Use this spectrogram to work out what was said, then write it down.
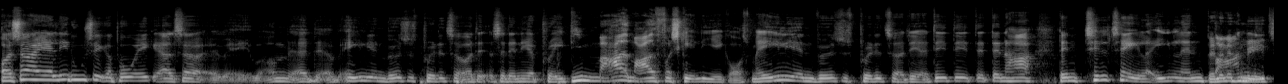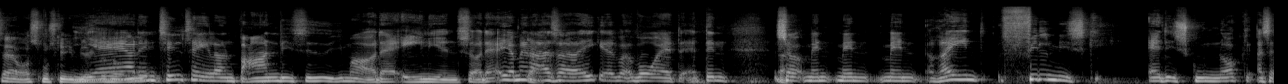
og så er jeg lidt usikker på, ikke, altså, øh, om at Alien vs. Predator og det, altså den her Prey, de er meget, meget forskellige, ikke også? Men Alien vs. Predator, der, det, det, det, den har, den tiltaler en eller anden Den er lidt barnlig- meta også måske i. Ja, og den tiltaler en barnlig side i mig, og der er aliens, og der, jamen Ja. altså ikke, hvor at, at den, ja. så, men, men, men rent filmisk er det sgu nok, altså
